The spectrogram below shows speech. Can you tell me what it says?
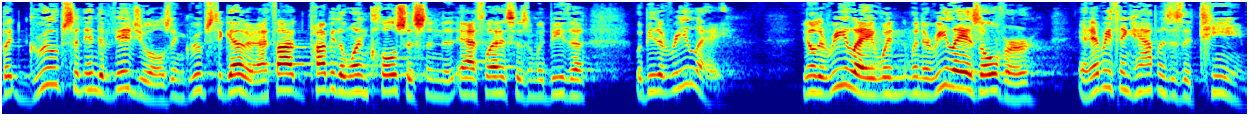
but groups and individuals and groups together. And I thought probably the one closest in the athleticism would be the, would be the relay. You know, the relay, when, when the relay is over and everything happens as a team,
